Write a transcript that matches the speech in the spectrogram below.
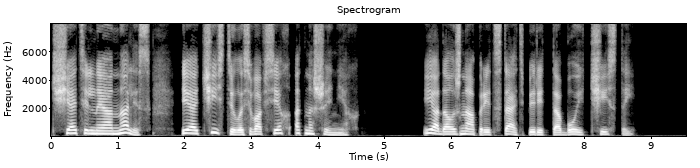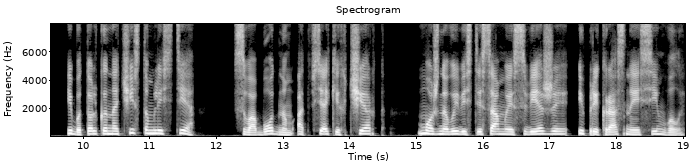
тщательный анализ и очистилась во всех отношениях. Я должна предстать перед тобой чистой. Ибо только на чистом листе, свободном от всяких черт, можно вывести самые свежие и прекрасные символы,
